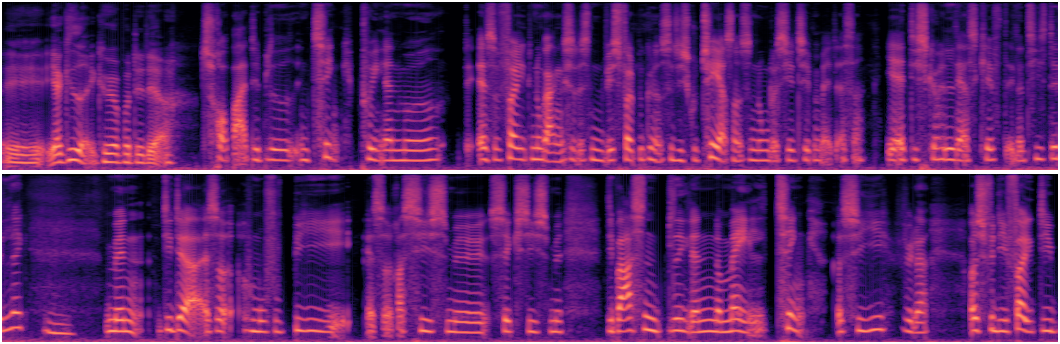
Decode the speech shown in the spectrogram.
øh, jeg gider ikke høre på det der? Jeg tror bare, det er blevet en ting på en eller anden måde. Altså folk, nogle gange så er det sådan, hvis folk begynder at diskutere, sådan, så er nogen, der siger til dem, at, altså, ja, at de skal holde deres kæft eller tige stille, ikke? Mm. Men de der, altså homofobi, altså racisme, sexisme, det er bare sådan blevet en eller anden normal ting at sige, føler. Også fordi folk, de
